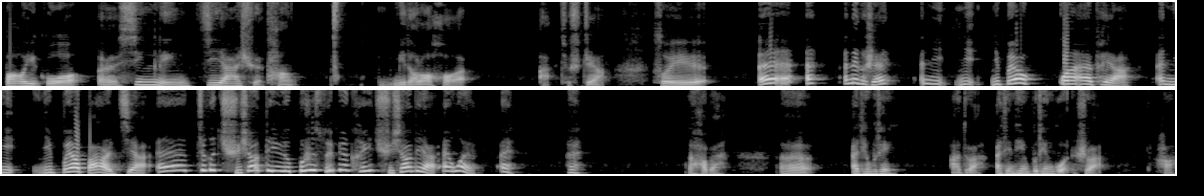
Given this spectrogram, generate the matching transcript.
煲一锅，呃，心灵鸡鸭血汤，味道老好了，啊，就是这样。所以，哎哎哎哎，那个谁，哎，你你你不要。关 iPad 啊！哎，你你不要拔耳机啊！哎，这个取消订阅不是随便可以取消的呀！哎喂，哎哎，那好吧，呃，爱听不听啊，对吧？爱听听不听滚是吧？好，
